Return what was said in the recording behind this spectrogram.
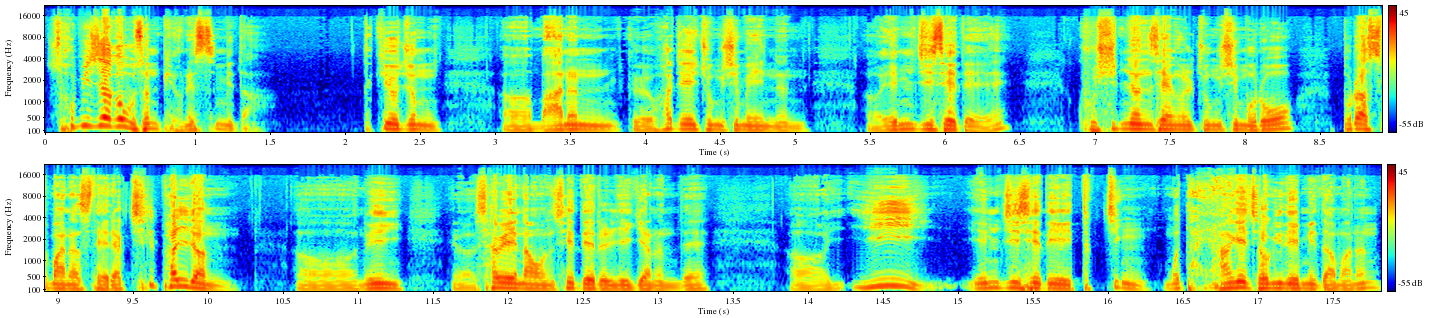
소비자가 우선 변했습니다. 특히 요즘 어, 많은 그 화제의 중심에 있는 어, MZ 세대 90년생을 중심으로 플러스 마이너스 대략 7, 8년의 어, 사회에 나온 세대를 얘기하는데 어, 이 MZ 세대의 특징 뭐 다양하게 정의됩니다만은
